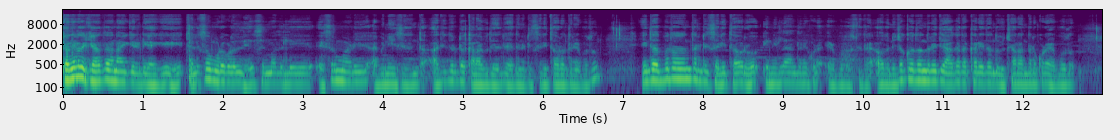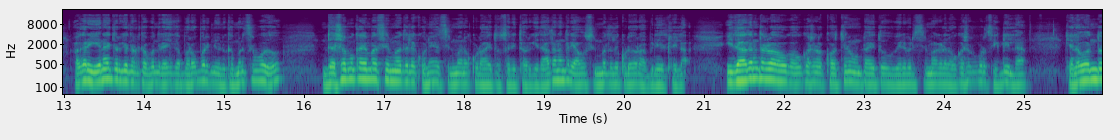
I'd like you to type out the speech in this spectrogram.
ಕನ್ನಡದ ಖ್ಯಾತ ನಾಯಕಿ ರೆಡಿಯಾಗಿ ಚಲಿಸುವ ಮೂಡುಗಳಲ್ಲಿ ಸಿನಿಮಾದಲ್ಲಿ ಹೆಸರು ಮಾಡಿ ಅಭಿನಯಿಸಿದಂಥ ಅತಿ ದೊಡ್ಡ ಕಲಾವಿದೆ ಅಂದರೆ ಅದು ನಟಿ ಸರಿತಾ ಅವರು ಅಂತ ಹೇಳ್ಬೋದು. ಇಂಥ ಅದ್ಭುತವಾದಂಥ ನಟಿ ಸರಿತಾ ಅವರು ಏನಿಲ್ಲ ಅಂತಲೇ ಕೂಡ ಹೇಳ್ಬೋದು ಸ್ನೇಹಿತರೆ. ಅದು ನಿಜಕ್ಕೂ ಇದೊಂದು ರೀತಿ ಆಘಾತಕಾರಿಯಾದಂಥ ವಿಚಾರ ಅಂತಲೂ ಕೂಡ ಹೇಳ್ಬೋದು. ಹಾಗಾದರೆ ಏನಾಯ್ತು ಅವ್ರಿಗೆ ಅಂತ ನೋಡ್ತಾ ಬಂದರೆ, ಈಗ ಬರೋಬ್ಬರಿ ನೀವು ಗಮನಿಸಿರ್ಬೋದು, ದಶಮುಖ ಎಂಬ ಸಿನಿಮಾದಲ್ಲೇ ಕೊನೆಯ ಸಿನಿಮಾನೂ ಕೂಡ ಆಯಿತು ಸರಿತಾ ಅವ್ರಿಗೆ. ಇದಾದ ನಂತರ ಯಾವ ಸಿನಿಮಾದಲ್ಲೂ ಕೂಡ ಅವರು ಅಭಿನಯಿಸಲಿಲ್ಲ. ಇದಾದ ನಂತರ ಅವಾಗ ಅವಕಾಶಗಳ ಕೊರತೆನೂ ಉಂಟಾಯಿತು. ಬೇರೆ ಬೇರೆ ಸಿನಿಮಾಗಳಲ್ಲಿ ಅವಕಾಶಗಳು ಕೂಡ ಸಿಗಲಿಲ್ಲ. ಕೆಲವೊಂದು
